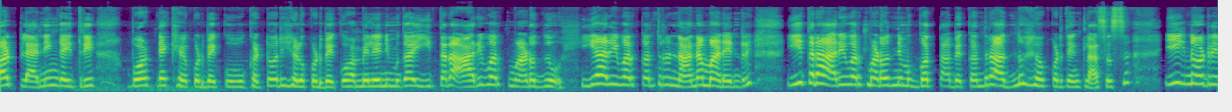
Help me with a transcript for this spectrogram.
ಭಾಳ ಪ್ಲ್ಯಾನಿಂಗ್ ಐತ್ರಿ. ಬೋಟ್ ನೆಕ್ ಹೇಳ್ಕೊಡ್ಬೇಕು, ಕಟೋರಿ ಹೇಳ್ಕೊಡ್ಬೇಕು. ಆಮೇಲೆ ನಿಮ್ಗೆ ಈ ಥರ ಆರಿ ವರ್ಕ್ ಮಾಡೋದು ಈ ಆರಿ ವರ್ಕ್ ಅಂತೂ ನಾನೇ ಮಾಡೇನ್ರಿ. ಈ ಥರ ಆರಿ ವರ್ಕ್ ಮಾಡೋದು ನಿಮ್ಗೆ ಗೊತ್ತಾಗಬೇಕಂದ್ರೆ ಅದನ್ನು ಹೇಳ್ಕೊಡ್ತೇನೆ ಕ್ಲಾಸಸ್ ಈಗ ನೋಡಿರಿ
